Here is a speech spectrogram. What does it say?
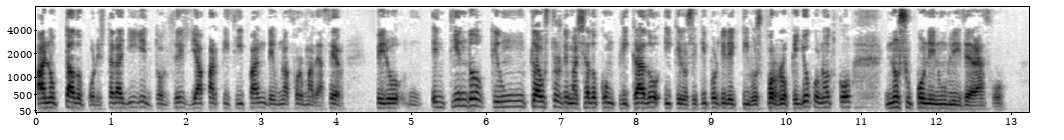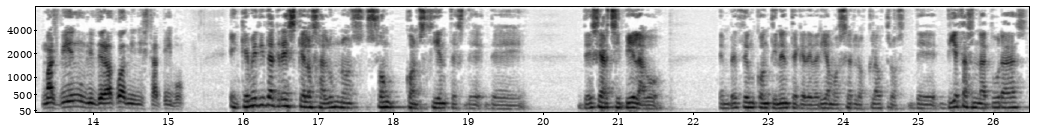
han optado por estar allí y entonces ya participan de una forma de hacer. Pero entiendo que un claustro es demasiado complicado y que los equipos directivos, por lo que yo conozco, no suponen un liderazgo más bien un liderazgo administrativo. ¿En qué medida crees que los alumnos son conscientes de, ese archipiélago, en vez de un continente que deberíamos ser los claustros, de 10 asignaturas,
